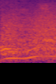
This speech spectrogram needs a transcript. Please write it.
Woo!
